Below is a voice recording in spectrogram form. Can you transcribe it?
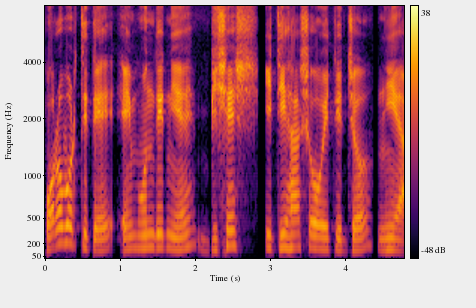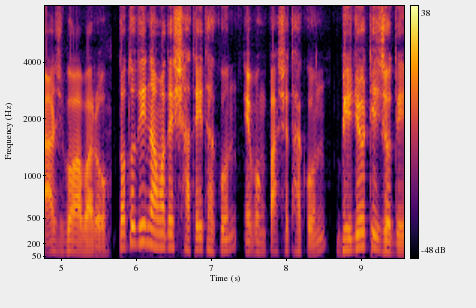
পরবর্তীতে এই মন্দির নিয়ে বিশেষ ইতিহাস ও ঐতিহ্য নিয়ে আসব আবারও। ততদিন আমাদের সাথেই থাকুন এবং পাশে থাকুন। ভিডিওটি যদি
